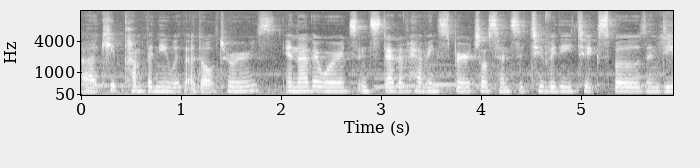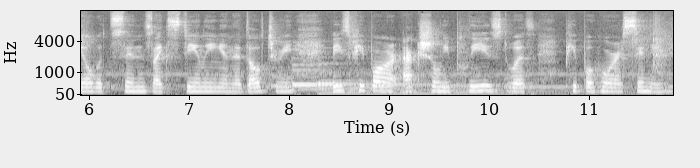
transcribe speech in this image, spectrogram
uh, keep company with adulterers. In other words, instead of having spiritual sensitivity to expose and deal with sins like stealing and adultery, these people are actually pleased with people who are sinning.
